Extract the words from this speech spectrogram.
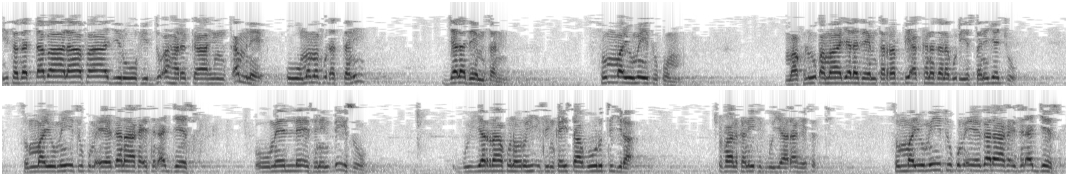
Isa dadhabaa laafaa jiruu fi du'a harkaa hin qabne uumama fudhattanii jala deemtan. Summa yumiitukum. Makluuqa maa jala deemtan rabbii akkana dalagu dhiistanii jechuu summa yumiitukum eeganaa ka isin ajjeesu. Uumeellee isin hin dhiisu. Guyyarraa kun horii isin keeysaa guurutti jira. Cufa halkaniitiif guyyaadhaa keessatti summa yumiitukum eeganaa ka isin ajjeesu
